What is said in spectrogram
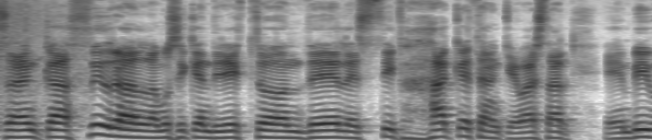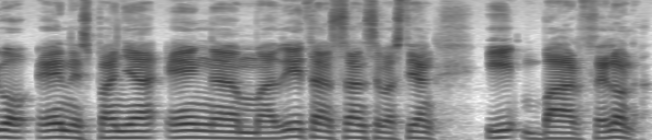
Hills and Cathedral, la música en directo del Steve Hackett, que va a estar en vivo en España, en Madrid, San Sebastián y Barcelona.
